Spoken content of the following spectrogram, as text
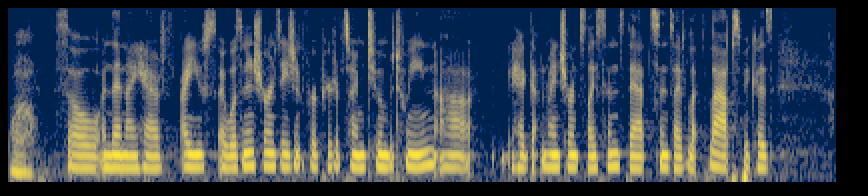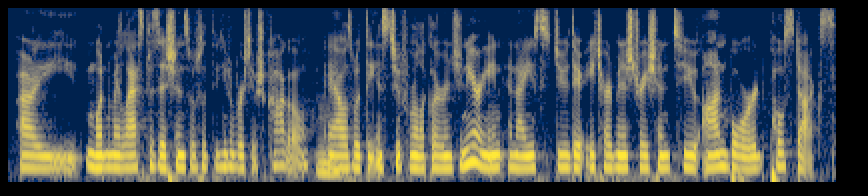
Wow. So, and then I have, I used, I was an insurance agent for a period of time too in between. Uh, had gotten my insurance license that since I've let lapsed because I one of my last positions was with the University of Chicago, and I was with the Institute for Molecular Engineering, and I used to do their HR administration to onboard postdocs,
